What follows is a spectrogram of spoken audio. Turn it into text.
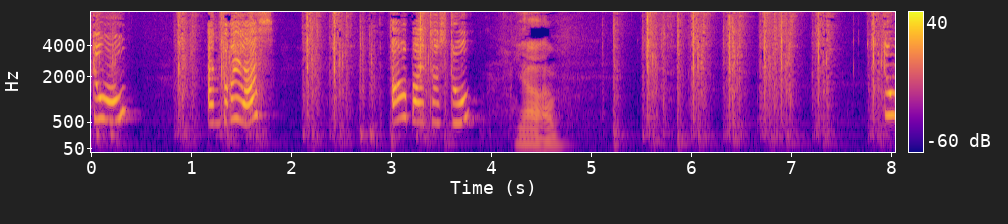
Du, Andreas? Arbeitest du? Ja, Du,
